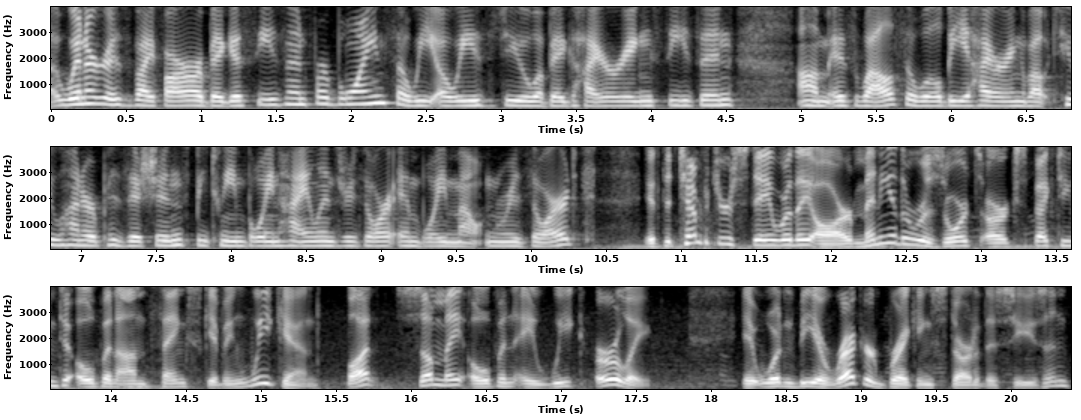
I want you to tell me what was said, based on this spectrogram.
Uh, winter is by far our biggest season for Boyne, so we always do a big hiring season um, as well. So we'll be hiring about 200 positions between Boyne Highlands Resort and Boyne Mountain Resort. If the temperatures stay where they are, many of the resorts are expecting to open on Thanksgiving weekend, but some may open a week early. It wouldn't be a record breaking start of the season,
